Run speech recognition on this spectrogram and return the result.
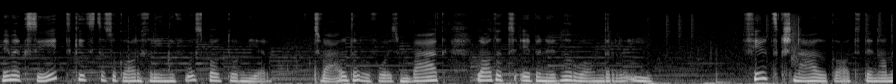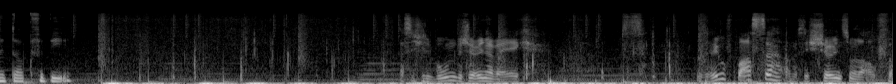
Wie man sieht, gibt es da sogar kleine Fußballturniere. Die Wälder auf unserem Weg laden eben nicht nur Wanderer ein. Viel zu schnell geht der Nachmittag vorbei. Das ist ein wunderschöner Weg. Ups. Ich muss aufpassen, aber es ist schön zum Laufen.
